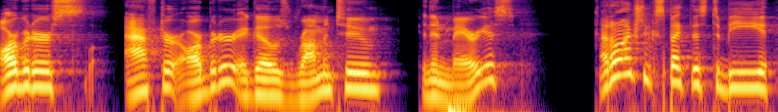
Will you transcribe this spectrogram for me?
Arbiter after Arbiter, it goes Ramantu and then Marius. I don't actually expect this to be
